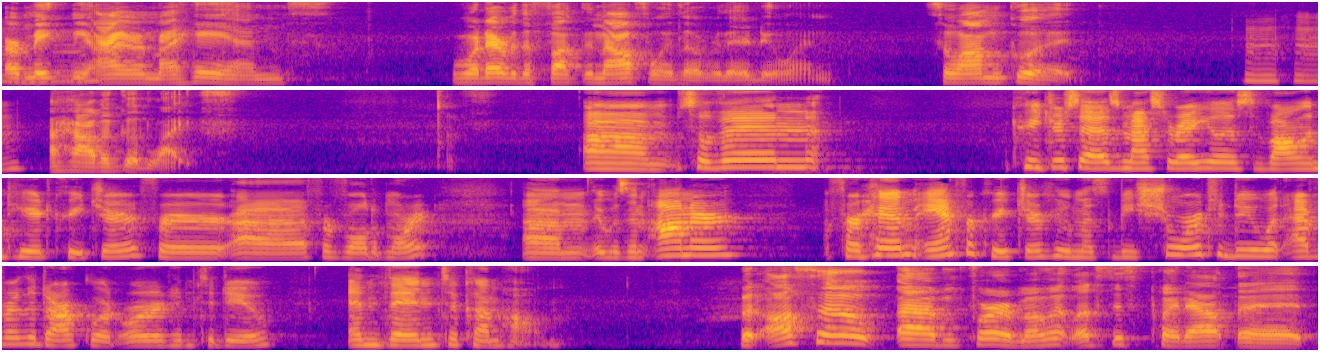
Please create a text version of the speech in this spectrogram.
or make me iron my hands, whatever the fuck the Malfoy's over there doing. So I'm good. Mm-hmm. I have a good life. Um, so then Kreacher says Master Regulus volunteered Kreacher for uh, for Voldemort. Um, it was an honor for him and for Kreacher, who must be sure to do whatever the Dark Lord ordered him to do, and then to come home. But also, um, for a moment, let's just point out that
